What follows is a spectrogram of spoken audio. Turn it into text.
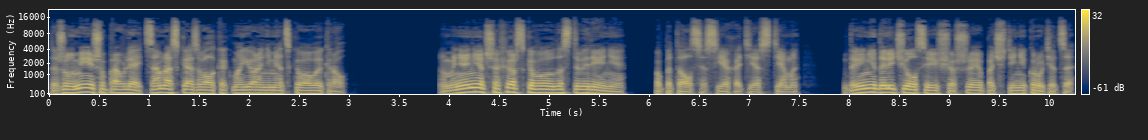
ты же умеешь управлять, сам рассказывал, как майора немецкого выкрал». «У меня нет шоферского удостоверения», — попытался съехать я с темы. «Да и не долечился еще, шея почти не крутится».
